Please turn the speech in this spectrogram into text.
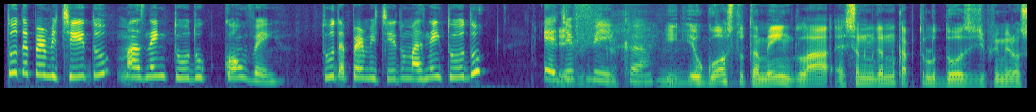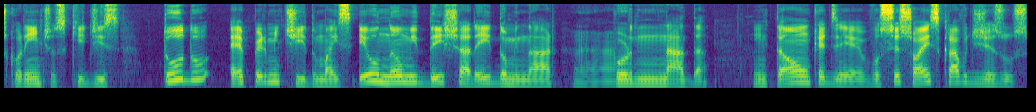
Tudo é permitido, mas nem tudo convém. Tudo é permitido, mas nem tudo edifica. E eu gosto também lá, eh, se eu não me engano, no capítulo 12 de 1 aos Coríntios, que diz: Tudo é permitido, mas eu não me deixarei dominar É. por nada. Então, quer dizer, você só é escravo de Jesus.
